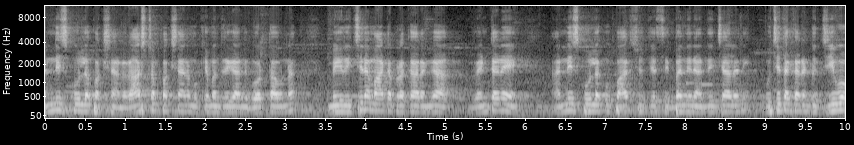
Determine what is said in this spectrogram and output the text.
అన్ని స్కూళ్ళ పక్షాన రాష్ట్రం పక్షాన ముఖ్యమంత్రి గారిని కోరుతా ఉన్నా మీరు ఇచ్చిన మాట ప్రకారంగా వెంటనే అన్ని స్కూళ్ళకు పారిశుద్ధ్య సిబ్బందిని అందించాలని ఉచిత కరెంటు జీవో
